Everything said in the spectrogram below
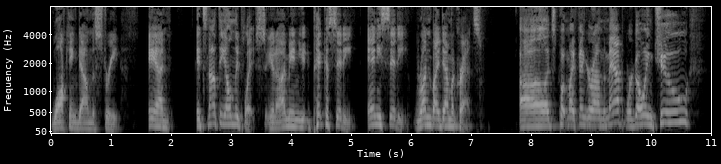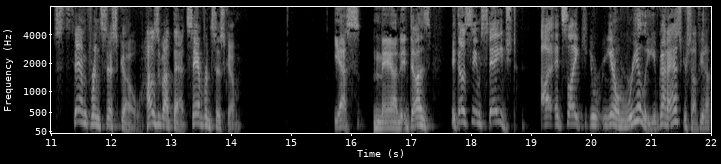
walking down the street. And it's not the only place. You know, I mean, you pick a city, any city run by Democrats. Uh, let's put my finger on the map. We're going to San Francisco. How's about that? San Francisco. Yes, man, it does. It does seem staged. Uh, it's like you know, really, you've got to ask yourself, you know,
